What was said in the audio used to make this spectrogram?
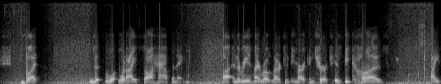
but the, what, what I saw happening uh, and the reason I wrote Letter to the American Church is because I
